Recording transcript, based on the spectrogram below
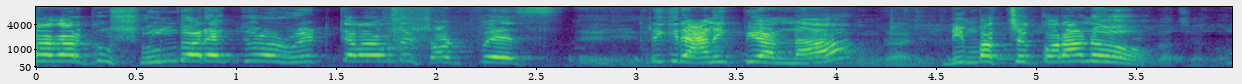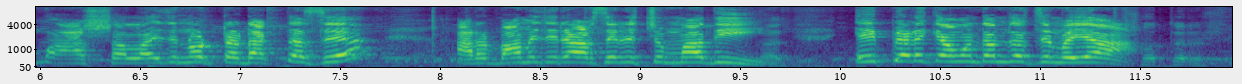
মাগার খুব সুন্দর এক জোড়া রেড কালার মধ্যে শর্ট ফেস। এটা কি রানিং পিয়ার না? ডিম বাচ্চা করানো। মাশাল্লাহ এই যে নটটা ডাকতেছে। আর বামে যেটা আর সাইড হচ্ছে মাদি। এই পেয়ারে কেমন দাম যাচ্ছেন ভাইয়া? সতেরোশো।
